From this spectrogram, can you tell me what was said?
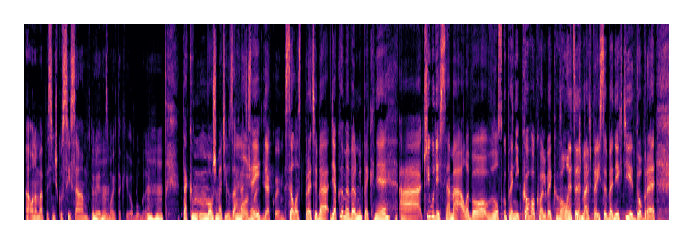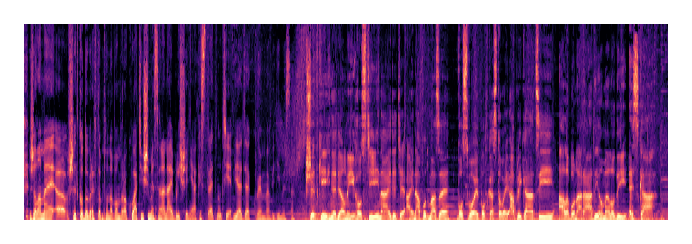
a ona má pesničku Si sám, ktorá je jedna z mhm. mojich takých obľúbených. Mm-hmm. Tak môžeme ti ju zahrať, môžeme, hej? ďakujem. Celest, pre teba ďakujeme veľmi pekne a či budeš sama, alebo v zoskupení kohokoľvek, koho len chceš mať pri sebe, nech ti je dobré. Želáme e, všetko dobré v tomto novom roku a tešíme sa na najbližšie nejaké stretnutie. Ja ďakujem a vidíme sa. Všetkých nedelných hostí nájdete aj na Podmaze, vo svojej podcastovej aplikácii alebo na SK.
